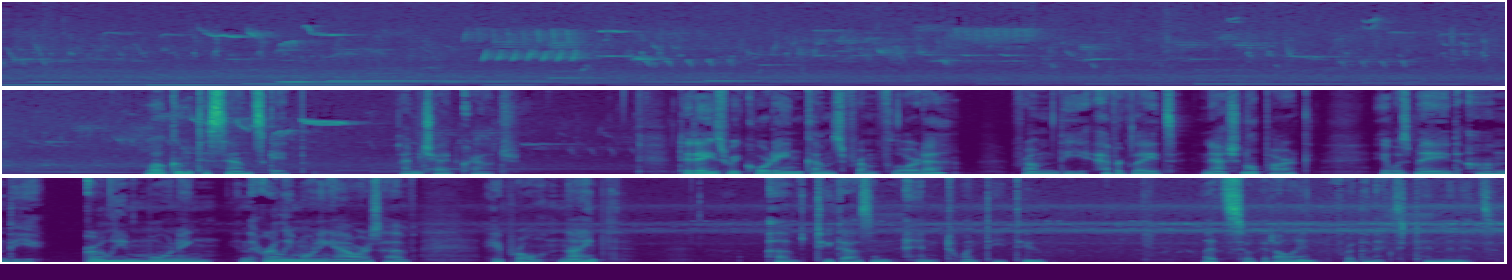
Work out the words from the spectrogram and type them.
Welcome to Soundscape. I'm Chad Crouch. Today's recording comes from Florida, from the Everglades National Park. It was made on the early morning, in the early morning hours of April 9th of 2022. Let's soak it all in for the next 10 minutes.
